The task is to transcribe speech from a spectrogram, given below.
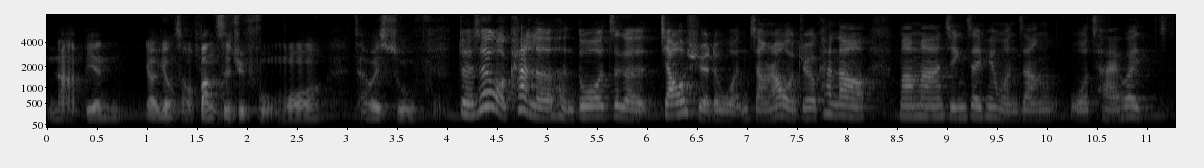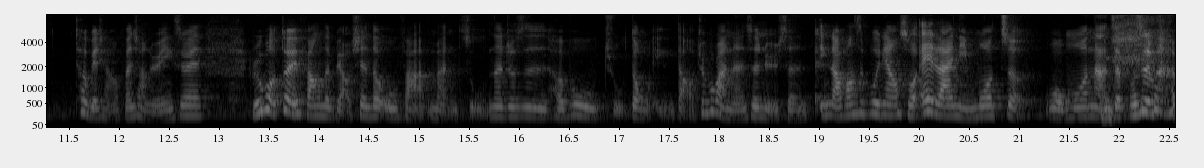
哪边要用什么方式去抚摸才会舒服？对，所以我看了很多这个教学的文章，然后我觉得看到妈妈经这篇文章，我才会特别想要分享的原因，是因为如果对方的表现都无法满足，那就是何不主动引导？就不管男生女生，引导方式不一定要说，哎、来你摸这，我摸那，这不是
